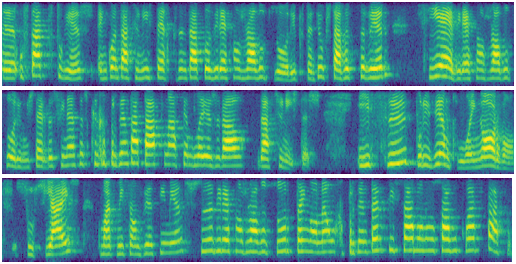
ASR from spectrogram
Uh, o Estado português, enquanto acionista, é representado pela Direção-Geral do Tesouro e, portanto, eu gostava de saber se é a Direção-Geral do Tesouro e o Ministério das Finanças que representa a TAP na Assembleia Geral de Acionistas. E se, por exemplo, em órgãos sociais, como a Comissão de Vencimentos, se a Direção-Geral do Tesouro tem ou não representantes e sabe ou não sabe o que lá se passa.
